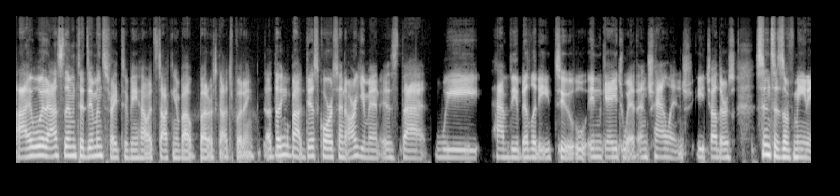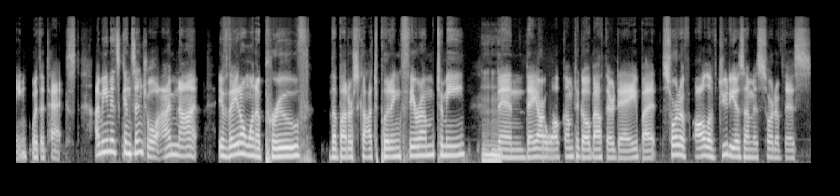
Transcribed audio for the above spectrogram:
I would ask them to demonstrate to me how it's talking about butterscotch pudding. The thing about discourse and argument is that we have the ability to engage with and challenge each other's senses of meaning with a text. I mean, it's consensual. I'm not, if they don't want to prove the butterscotch pudding theorem to me, Mhm. then they are welcome to go about their day. But sort of all of Judaism is sort of this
